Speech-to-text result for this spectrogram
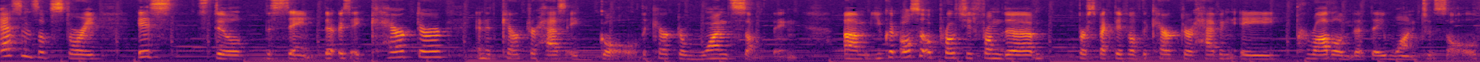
essence of story is still the same. There is a character and the character has a goal. The character wants something. Um, you could also approach it from the perspective of the character having a problem that they want to solve.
